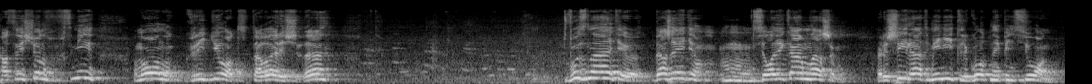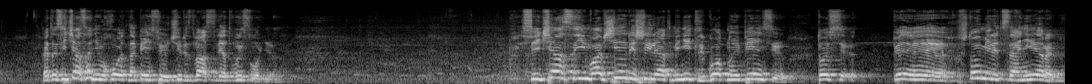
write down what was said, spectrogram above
освещен в СМИ, но он грядет, товарищи, да? Вы знаете, даже этим силовикам нашим решили отменить льготный пенсион. Это сейчас они выходят на пенсию через 20 лет выслуги. Сейчас им вообще решили отменить льготную пенсию. То есть что милиционеры,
